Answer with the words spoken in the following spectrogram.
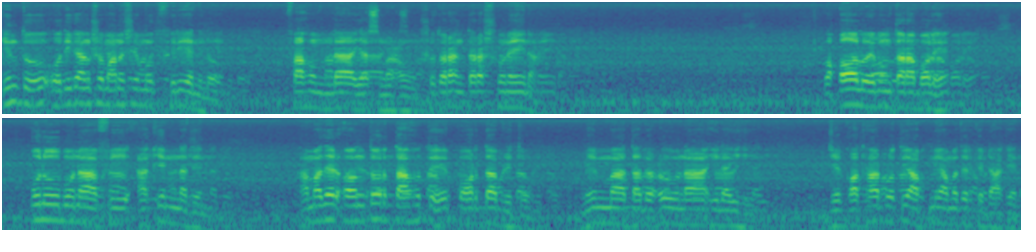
কিন্তু অধিকাংশ মানুষের মুখ ফিরিয়ে নিল। ফাহুম লা ইয়াসমাউ সুতরাং তারা শুনেই না। ওয়াকালু এবং তারা বলে, কুলুবুনা ফি আকিন্নাতিন, আমাদের অন্তর তা হতে পর্দাবৃত, মিম্মা তাদউনা ইলাইহি, যে কথার প্রতি আপনি আমাদেরকে ডাকেন।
